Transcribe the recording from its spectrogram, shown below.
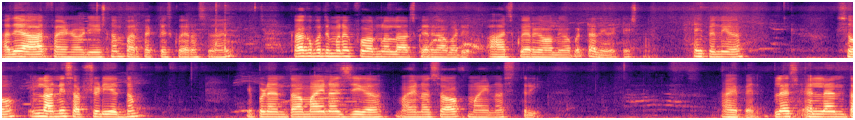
అదే ఆర్ ఫైండ్ అవుట్ చేసినాం. పర్ఫెక్ట్ స్క్వేర్ వస్తుందని. కాకపోతే మనకు ఫార్ములా ఆర్ స్క్వేర్ కాబట్టి ఆర్ స్క్వేర్ కావాలి కాబట్టి అదే పెట్టేసినాం. అయిపోయింది కదా? సో ఇలా అన్నీ సబ్స్టిట్యూట్ చేద్దాం. ఇప్పుడు ఎంత మైనస్ జీ కదా. మైనస్ ఆఫ్ మైనస్ త్రీ అయిపోయింది. ప్లస్ ఎల్ ఎంత?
